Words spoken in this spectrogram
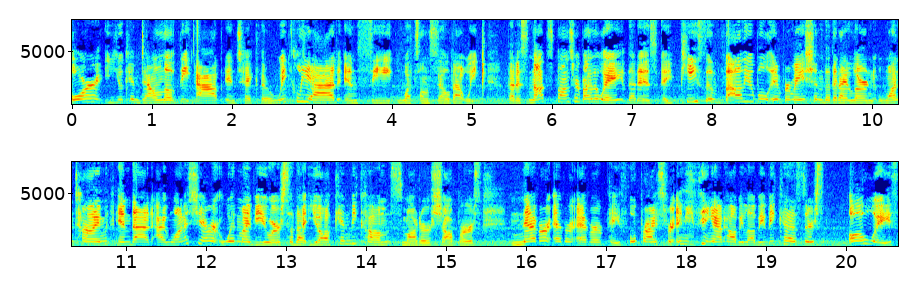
or you can download the app and check their weekly ad and see what's on sale that week. That is not sponsored by the way, that is a piece of valuable information that, I learned one time and that I want to share with my viewers so that y'all can become smarter shoppers. Never ever ever pay full price for anything at Hobby Lobby because there's always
